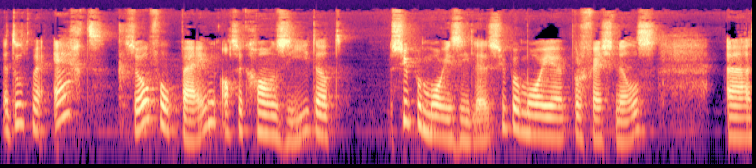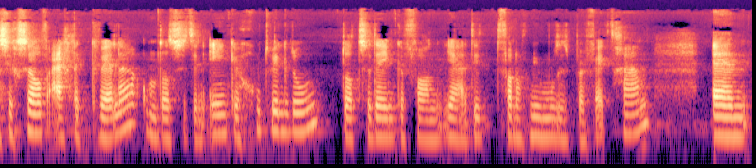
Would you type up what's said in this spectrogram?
het doet me echt zoveel pijn als ik gewoon zie dat supermooie zielen, supermooie professionals uh, zichzelf eigenlijk kwellen, omdat ze het in één keer goed willen doen. Dat ze denken van, ja, dit, vanaf nu moet het perfect gaan. En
